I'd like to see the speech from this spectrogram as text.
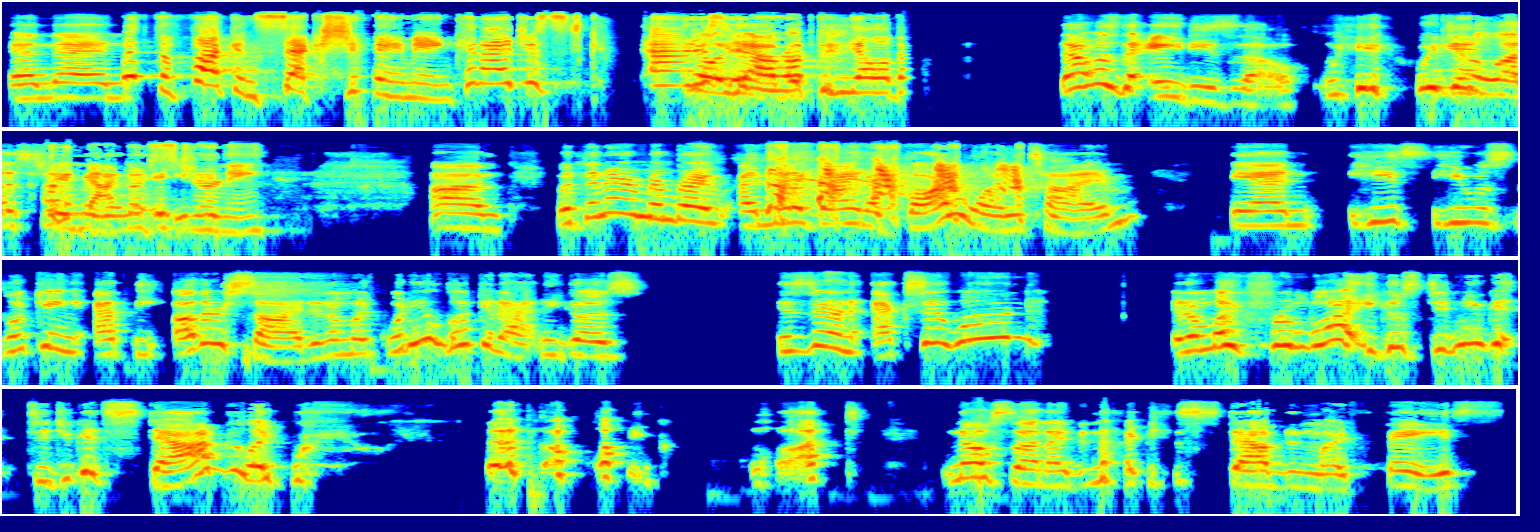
And then With the fucking sex shaming. Can I just, I Well, just yeah, interrupt and yell about that was the 80s though. We we did a lot of Talking Back in the 80s. journey? Um, but then I remember I, I met a guy in a bar one time and he's he was looking at the other side and I'm like, what are you looking at? And he goes, Is there an exit wound? And I'm like, from what? He goes, Didn't you get did you get stabbed? Like I'm like, what? No, son, I did not get stabbed in my face.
